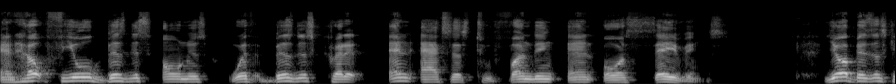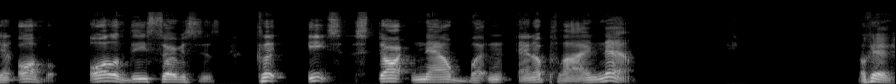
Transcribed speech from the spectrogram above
and help fuel business owners with business credit and access to funding and or savings. Your business can offer all of these services. Click each Start Now button and apply now. Okay.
